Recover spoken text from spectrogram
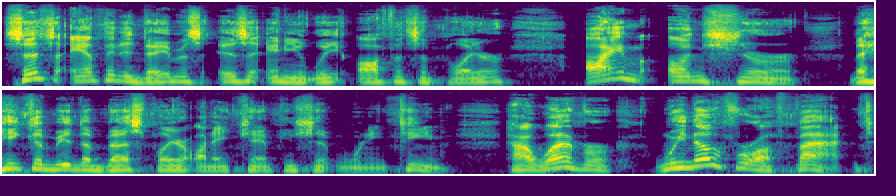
Since Anthony Davis isn't an elite offensive player, I'm unsure that he could be the best player on a championship winning team. However, we know for a fact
